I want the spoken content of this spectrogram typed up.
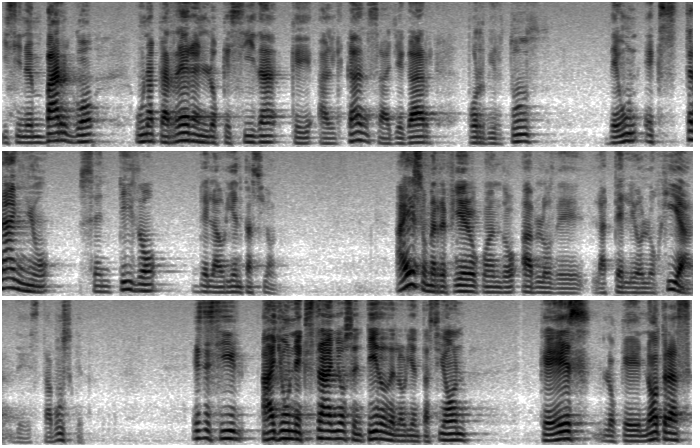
y sin embargo una carrera enloquecida que alcanza a llegar por virtud de un extraño sentido de la orientación. A eso me refiero cuando hablo de la teleología de esta búsqueda. Es decir, hay un extraño sentido de la orientación que es lo que en otras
